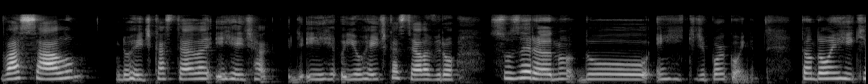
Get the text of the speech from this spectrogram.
vassalo do rei de Castela e, rei de, e, e, o rei de Castela virou suzerano do Henrique de Borgonha. Então, Dom, Henrique,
